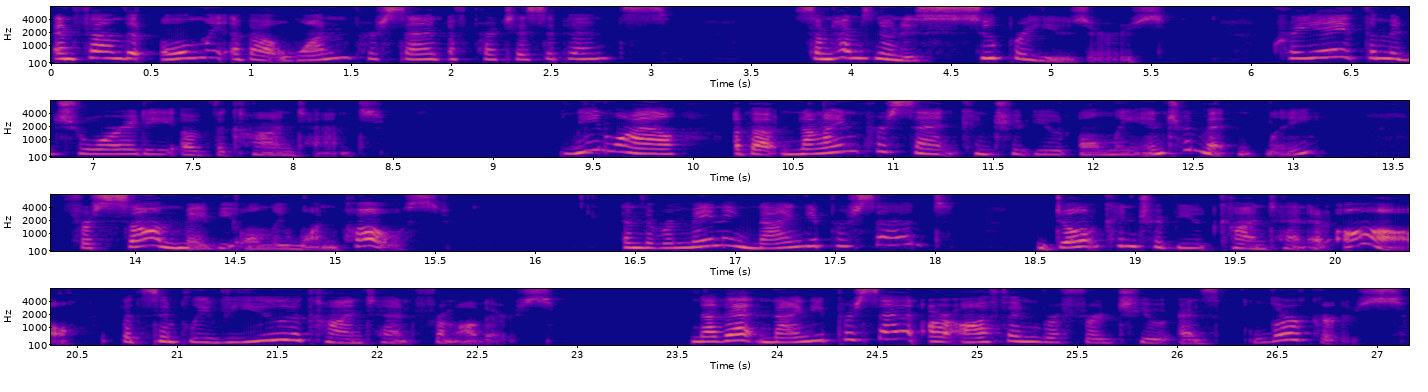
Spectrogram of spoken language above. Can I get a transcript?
and found that only about 1% of participants, sometimes known as super users, create the majority of the content. Meanwhile, about 9% contribute only intermittently, for some maybe only one post. And the remaining 90% don't contribute content at all, but simply view the content from others. Now that 90% are often referred to as lurkers.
